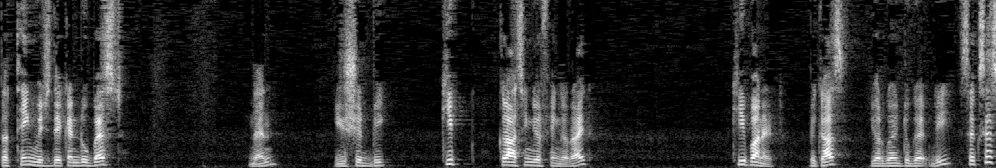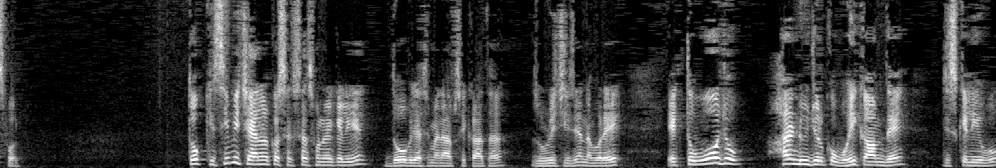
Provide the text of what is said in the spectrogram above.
the thing which they can do best then you should be keep crossing your finger right keep on it because you are going to get, be successful تو کسی بھی چینل کو سکسیس ہونے کے لیے دو جیسے میں نے آپ سے کہا تھا ضروری چیزیں نمبر ایک ایک تو وہ جو ہر انڈیویجل کو وہی کام دیں جس کے لیے وہ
